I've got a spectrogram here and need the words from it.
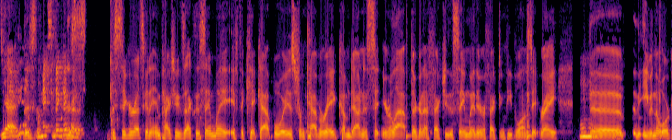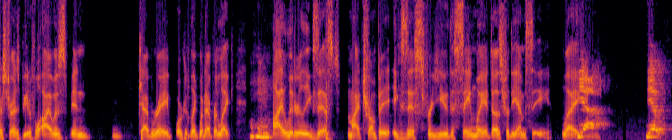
Yeah, this- it makes a big this- difference. The cigarette's going to impact you exactly the same way. If the Kit Kat boys from Cabaret come down and sit in your lap, they're going to affect you the same way they're affecting people on stage, right? Mhm, The even the orchestra is beautiful. I was in Cabaret or like whatever. Like mhm. I literally exist. My trumpet exists for you the same way it does for the MC. Like Yeah. Yep.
